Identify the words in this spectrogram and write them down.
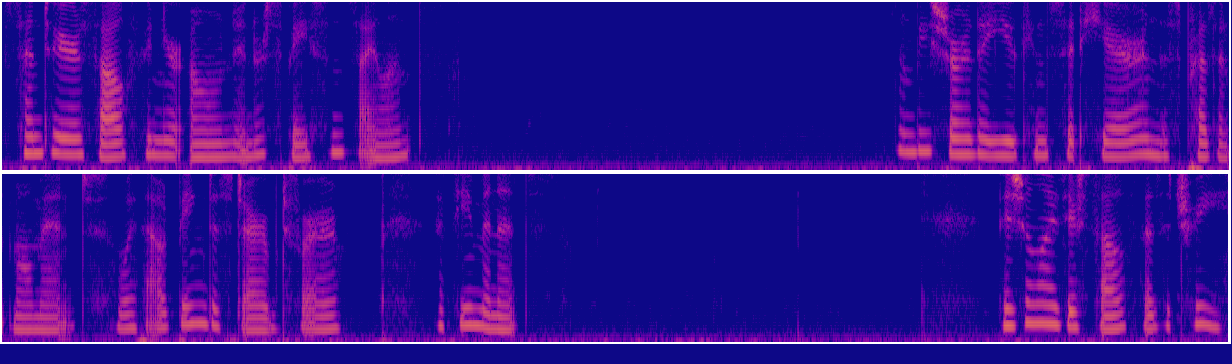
Center yourself in your own inner space and silence. And be sure that you can sit here in this present moment without being disturbed for a few minutes. Visualize yourself as a tree.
